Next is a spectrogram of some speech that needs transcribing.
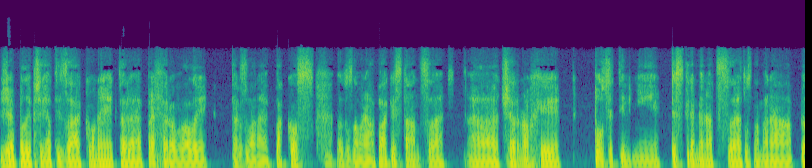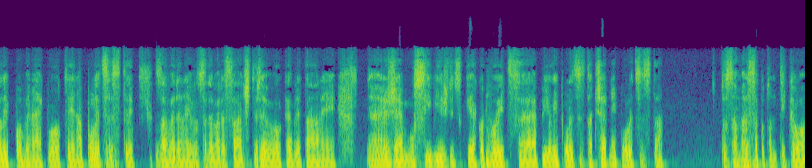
že byly přijaty zákony, které preferovaly takzvané PAKOS, to znamená Pakistánce, eh, Černochy, pozitivní diskriminace, to znamená, byly povinné kvóty na policisty zavedeny v roce 94 ve Velké Británii, eh, že musí být vždycky jako dvojice bílý policista, černý policista. To samé se potom týkalo,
